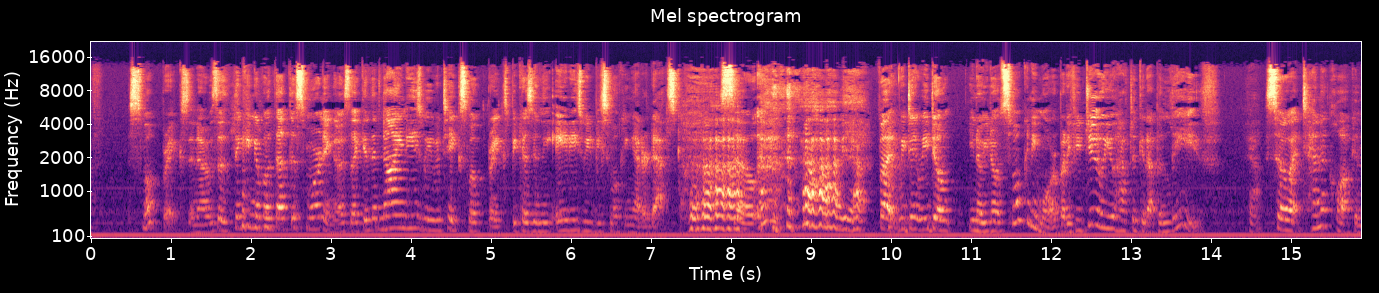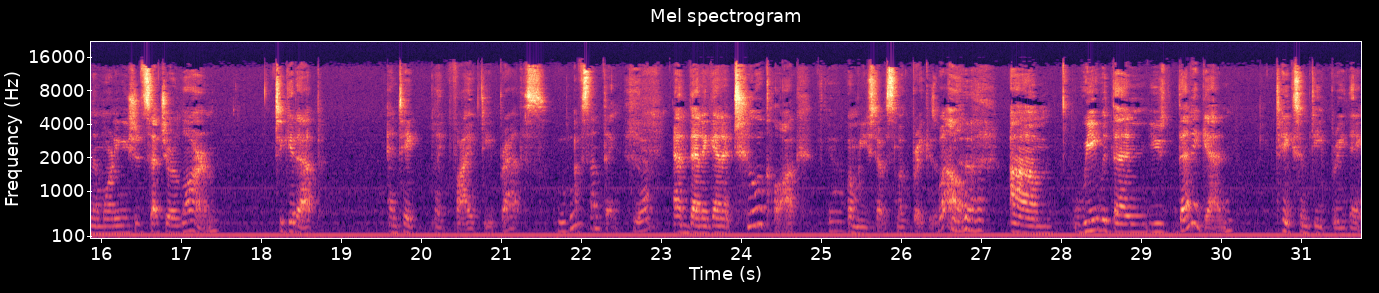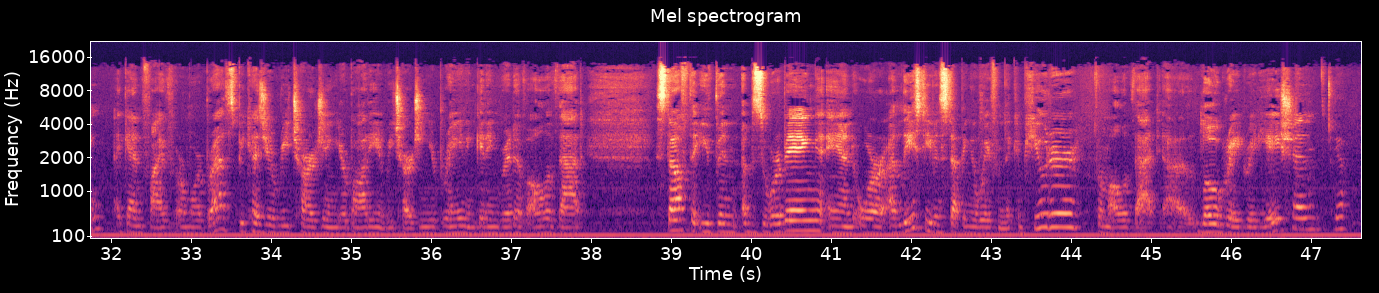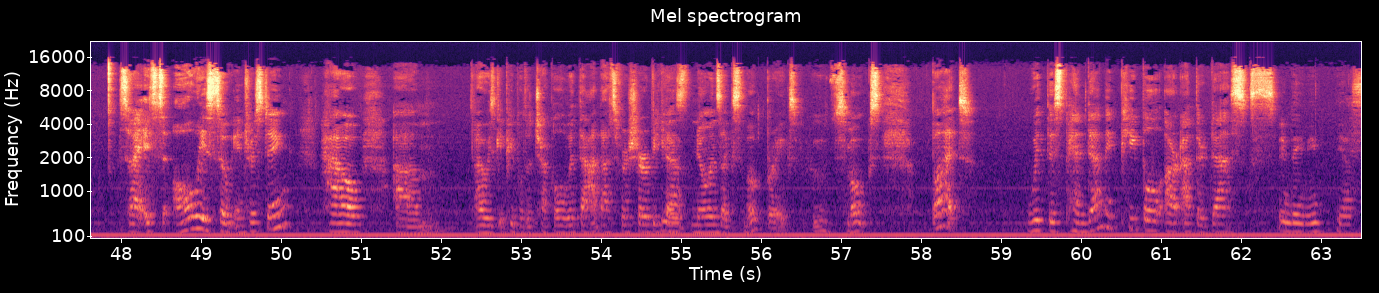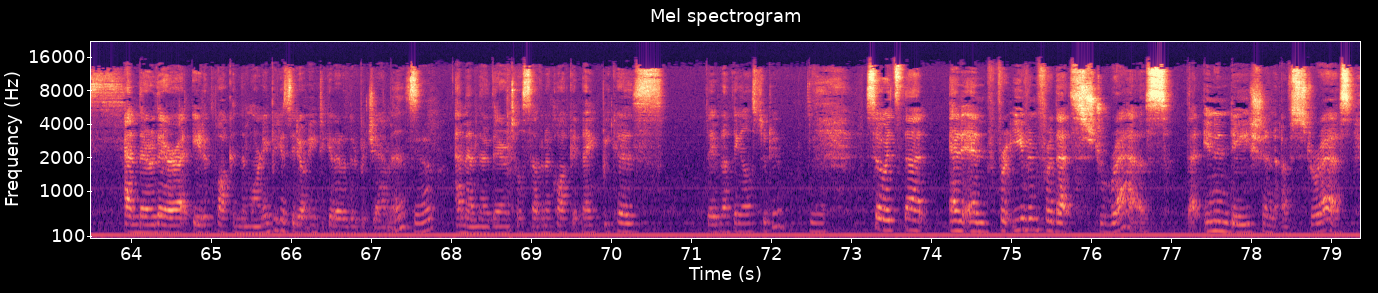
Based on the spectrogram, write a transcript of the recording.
smoke breaks and i was uh, thinking about that this morning. I was like in the 90s we would take smoke breaks because in the 80s we'd be smoking at our desk. So yeah. But we do we don't you know you don't smoke anymore. But if you do you have to get up and leave. Yeah. So at 10 o'clock in the morning you should set your alarm to get up and take like five deep breaths mm-hmm. of something. Yeah. And then again at two o'clock, yeah. when we used to have a smoke break as well, um, we would then use then again take some deep breathing again five or more breaths because you're recharging your body and recharging your brain and getting rid of all of that stuff that you've been absorbing and or at least even stepping away from the computer from all of that uh, low grade radiation yep so it's always so interesting how um, I always get people to chuckle with that. That's for sure because yeah. no one's like smoke breaks. Who smokes? But with this pandemic, people are at their desks. And they need yes. And they're there at eight o'clock in the morning because they don't need to get out of their pajamas. Yeah. And then they're there until seven o'clock at night because they have nothing else to do. Yeah. So it's that, and and for even for that stress, that inundation of stress,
